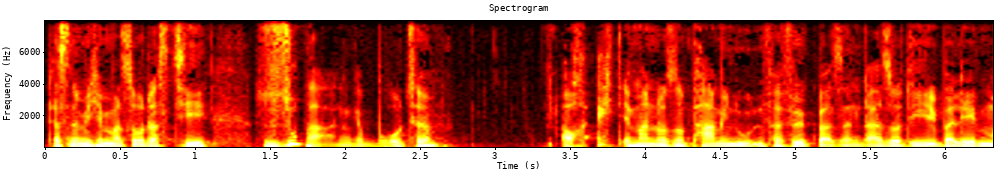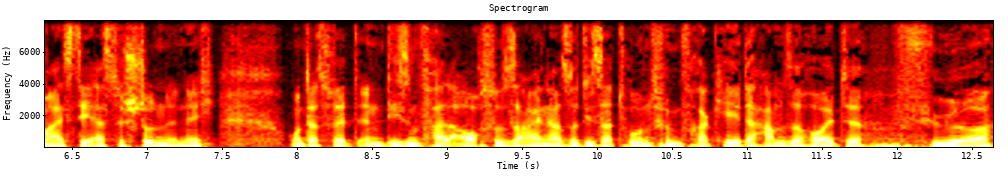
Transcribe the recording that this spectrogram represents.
Das ist nämlich immer so, dass die Superangebote auch echt immer nur so ein paar Minuten verfügbar sind. Also die überleben meist die erste Stunde nicht. Und das wird in diesem Fall auch so sein. Also die Saturn 5 Rakete haben sie heute für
